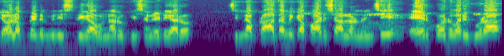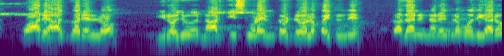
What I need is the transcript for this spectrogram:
డెవలప్మెంట్ మినిస్ట్రీగా ఉన్నారు కిషన్ రెడ్డి గారు. చిన్న ప్రాథమిక పాఠశాల నుంచి ఎయిర్పోర్ట్ వరకు కూడా వారి ఆధ్వర్యంలో ఈ రోజు నార్త్ ఈస్ట్ కూడా ఎంతో డెవలప్ అవుతుంది. ప్రధాని నరేంద్ర మోదీ గారు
